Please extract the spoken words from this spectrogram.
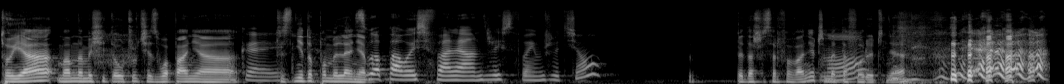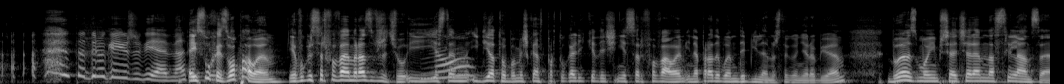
to ja mam na myśli to uczucie złapania, Okej. to jest nie do pomylenia. Złapałeś falę, Andrzej, w swoim życiu? Pytasz o surfowanie, czy No. metaforycznie? To drugie już wiem. Ej, słuchaj, złapałem. Ja w ogóle surfowałem raz w życiu i No. jestem idiotą, bo mieszkałem w Portugalii kiedyś i nie surfowałem i naprawdę byłem debilem, że tego nie robiłem. Byłem z moim przyjacielem na Sri Lance,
